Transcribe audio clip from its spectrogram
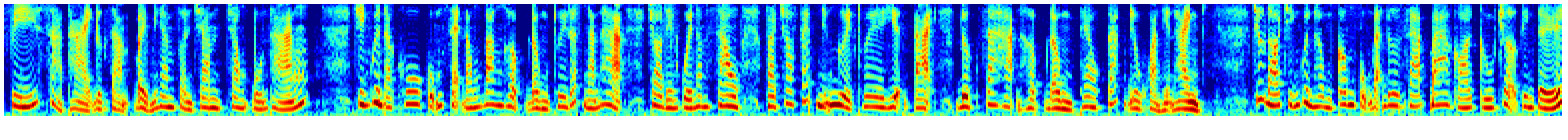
phí xả thải được giảm 75% trong 4 tháng. Chính quyền đặc khu cũng sẽ đóng băng hợp đồng thuê đất ngắn hạn cho đến cuối năm sau và cho phép những người thuê hiện tại được gia hạn hợp đồng theo các điều khoản hiện hành. Trước đó, chính quyền Hồng Kông cũng đã đưa ra 3 gói cứu trợ kinh tế,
